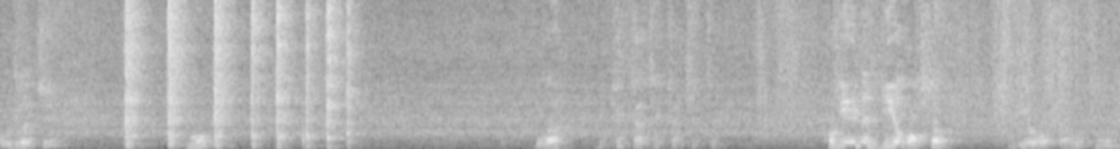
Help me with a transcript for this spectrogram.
어디 갔지? 뭐? 뭐가? 책자, 책자, 책자. 거기에는 리어가 없어 리오가 없다고? 응.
